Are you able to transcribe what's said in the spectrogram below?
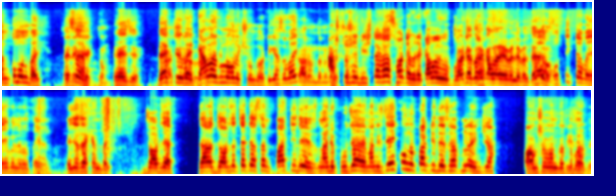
আনকমন ভাই একদম? এই যে। ভাই কালারগুলো অনেক সুন্দর ঠিক আছে ভাই? আটশো বিশ টাকা ছয়টা করে কালার ছয়টা করে কালার তাই তো? হ্যাঁ, প্রত্যেকটা ভাই এই যে দেখেন ভাই জর্জেট যারা জর্জেট পার্টি দেশ মানে পূজায় মানে পার্টি দেশে অংশগ্রহণ করতে পারবে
